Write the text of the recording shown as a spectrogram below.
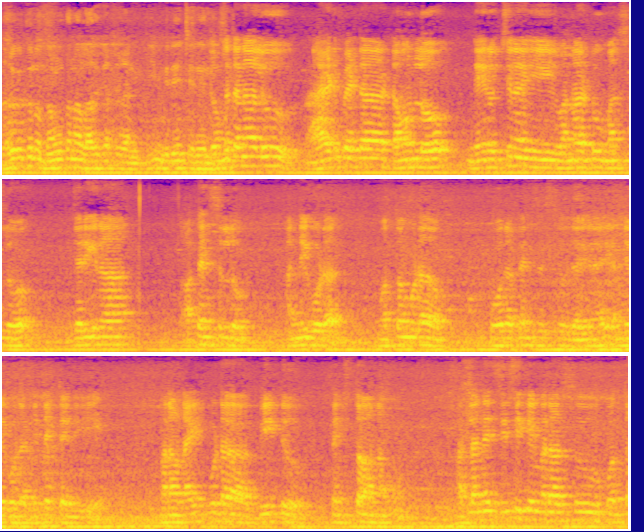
జరుగుతున్న దొంగతనాలు అరికట్టడానికి మీరేం చర్యలు దొంగతనాలు నాయుడుపేట టౌన్లో నేను వచ్చిన ఈ వన్ ఆర్ టూ మంత్స్లో జరిగిన అఫెన్సుల్లో అన్ని కూడా మొత్తం కూడా ఫోర్ అఫెన్సెస్ జరిగినాయి అన్ని కూడా డిటెక్ట్ అయినాయి. మనం నైట్ పూట బీట్ పెంచుతా ఉన్నాము. అట్లనే సీసీ కెమెరాస్ కొంత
